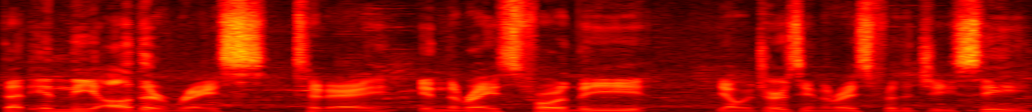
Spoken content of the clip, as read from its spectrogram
that in the other race today, in the race for the yellow jersey, in the race for the GC,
